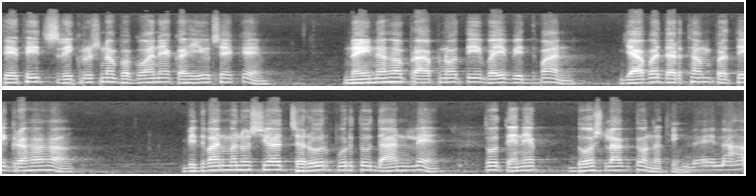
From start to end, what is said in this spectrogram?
તેથી જ શ્રી કૃષ્ણ ભગવાને કહ્યું છે કે નૈનઃ પ્રાપ્નોતિ વૈ વિદ્વાન યાવદર્થમ પ્રતિગ્રહ. વિદ્વાન મનુષ્ય જરૂર પૂરતું દાન લે તો તેને દોષ લાગતો નથી. નૈનઃ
